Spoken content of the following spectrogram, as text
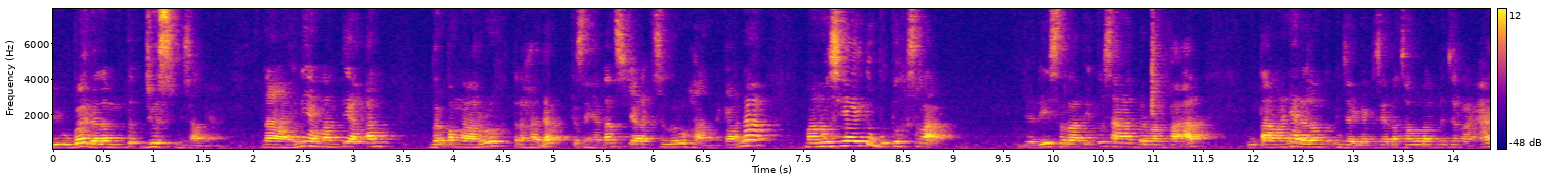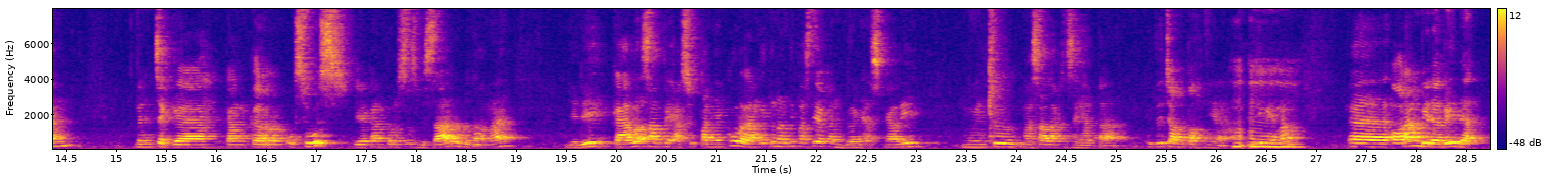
diubah dalam bentuk jus misalnya. Nah ini yang nanti akan berpengaruh terhadap kesehatan secara keseluruhan karena manusia itu butuh serat. Jadi serat itu sangat bermanfaat utamanya adalah untuk menjaga kesehatan saluran pencernaan, mencegah kanker usus, ya kanker usus besar terutama. Jadi kalau sampai asupannya kurang itu nanti pasti akan banyak sekali muncul masalah kesehatan. Itu contohnya. Jadi memang eh, orang beda-beda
